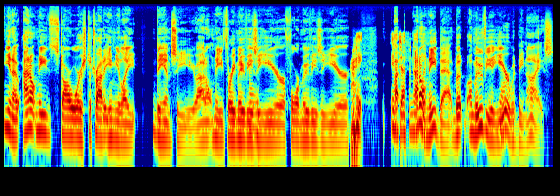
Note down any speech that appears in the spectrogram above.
you know, I don't need Star Wars to try to emulate the MCU. I don't need three movies a year or four movies a year. Right. I- Indefinitely. I don't need that, but a movie a Yeah. year would be nice.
